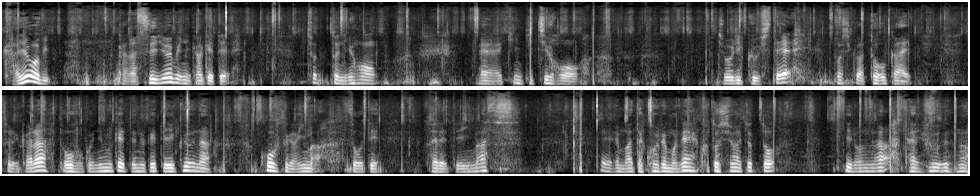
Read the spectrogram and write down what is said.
火曜日から水曜日にかけてちょっと日本、えー近畿地方上陸してもしくは東海それから東北に向けて抜けていくようなコースが今想定されています、えーまたこれもね今年はちょっといろんな台風の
